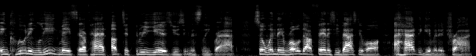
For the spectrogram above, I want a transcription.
including league mates that I've had up to three years using the Sleeper app. So when they rolled out fantasy basketball, I had to give it a try.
